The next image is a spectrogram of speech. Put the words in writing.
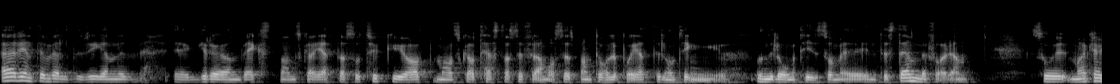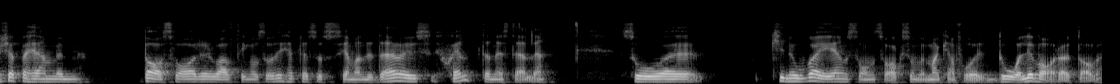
är det inte en väldigt ren eh, grön växt man ska äta så tycker jag att man ska testa sig framåt så att man inte håller på att äta någonting under lång tid som eh, inte stämmer för en. Så man kan köpa hem eh, basvaror och allting och så helt plötsligt så ser man det där var ju skälten istället. Så eh, quinoa är en sån sak som man kan få dålig vara utav.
